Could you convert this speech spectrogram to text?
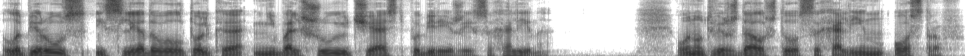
Лаперуз исследовал только небольшую часть побережья Сахалина. Он утверждал, что Сахалин — остров.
